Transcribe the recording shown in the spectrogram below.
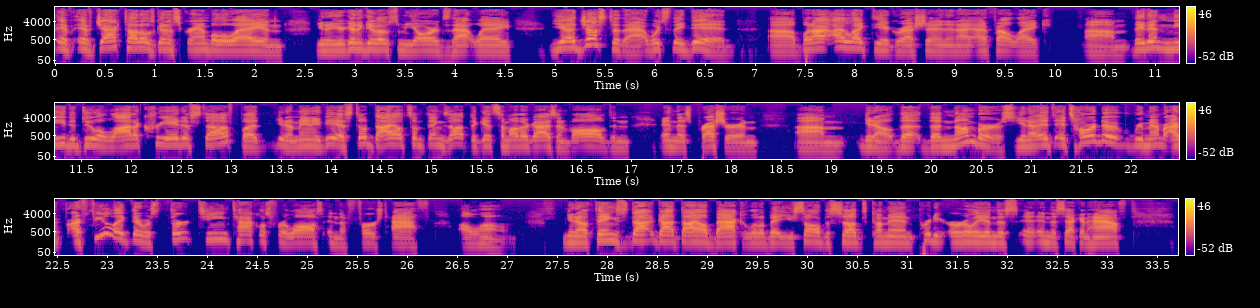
If, if Jack Tuttle's going to scramble away and, you know, you're going to give up some yards that way, you adjust to that, which they did. Uh, but I, I like the aggression, and I, I, felt like Um, they didn't need to do a lot of creative stuff, but you know, Manny Diaz still dialed some things up to get some other guys involved in in this pressure. And um, you know, the the numbers, you know, it, it's hard to remember. I, I feel like there was 13 tackles for loss in the first half alone. You know, things got dialed back a little bit. You saw the subs come in pretty early in this in the second half.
